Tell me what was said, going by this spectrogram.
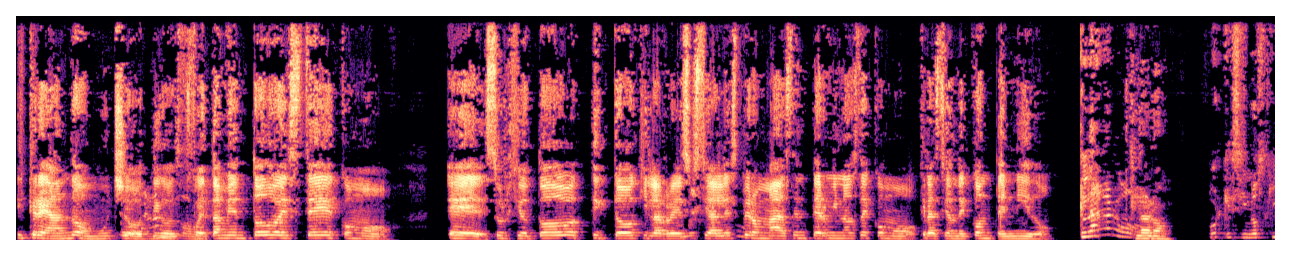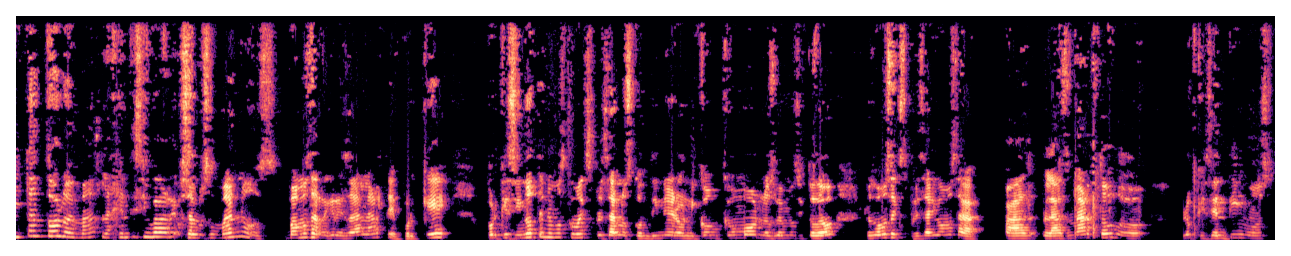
Y creando mucho, digo, fue también todo este como eh, surgió todo TikTok y las redes sociales, pero más en términos de como creación de contenido. Claro. Claro. Porque si nos quitan todo lo demás, la gente sí va a, o sea, los humanos vamos a regresar al arte. ¿Por qué? Porque si no tenemos cómo expresarnos con dinero, ni con cómo nos vemos y todo, nos vamos a expresar y vamos a plasmar todo lo que sentimos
